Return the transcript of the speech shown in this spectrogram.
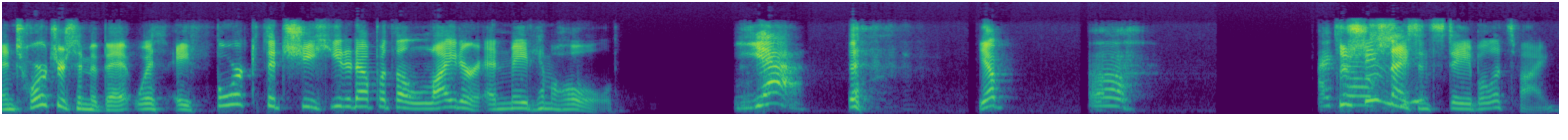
and tortures him a bit with a fork that she heated up with a lighter and made him hold. Yeah. Yep. Ugh. I So she's nice and stable. It's fine.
